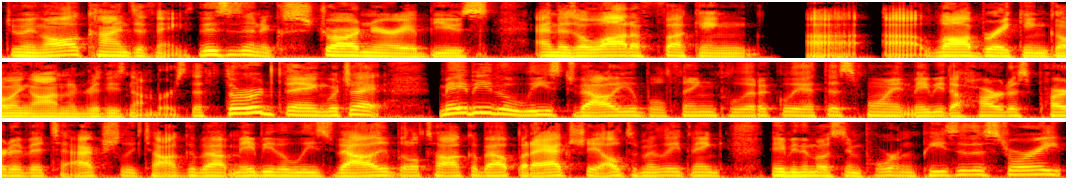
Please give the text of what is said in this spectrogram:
doing all kinds of things. This is an extraordinary abuse, and there's a lot of fucking uh, uh, law breaking going on under these numbers. The third thing, which I maybe the least valuable thing politically at this point, maybe the hardest part of it to actually talk about, maybe the least valuable to talk about, but I actually ultimately think maybe the most important piece of the story.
